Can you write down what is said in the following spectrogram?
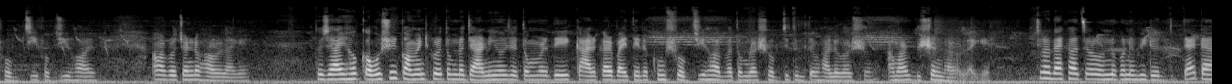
সবজি ফবজি হয়, আমার প্রচণ্ড ভালো লাগে। তো যাই হোক, অবশ্যই কমেন্ট করে তোমরা জানিও যে তোমাদের কার কার বাড়িতে এরকম সবজি হয় বা তোমরা সবজি তুলতে ভালোবাসো। আমার ভীষণ ভালো লাগে। চলো দেখা হচ্ছে অন্য কোনো ভিডিও টাটা!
